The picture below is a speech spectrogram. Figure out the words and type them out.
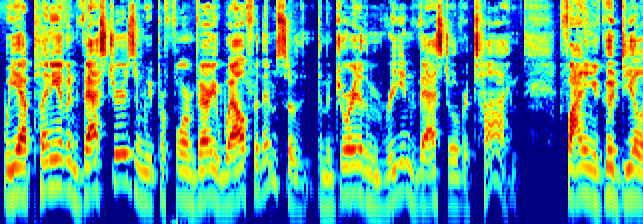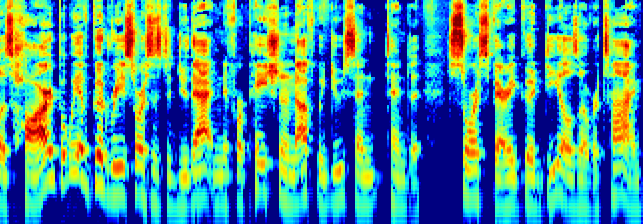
We have plenty of investors and we perform very well for them, so the majority of them reinvest over time. Finding a good deal is hard, but we have good resources to do that. And if we're patient enough, we do send, tend to source very good deals over time.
